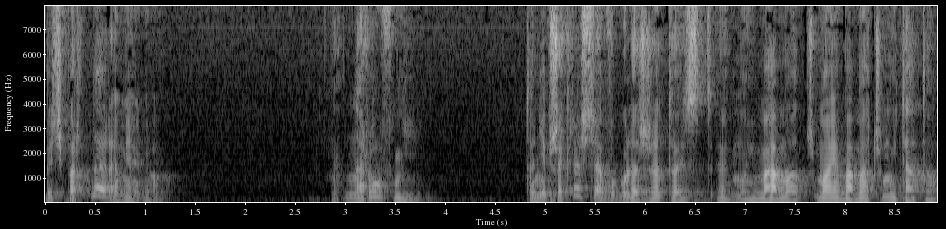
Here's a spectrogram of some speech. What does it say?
być partnerem jego na równi. To nie przekreśla w ogóle, że to jest y, mój mama, moja mama czy mój tato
